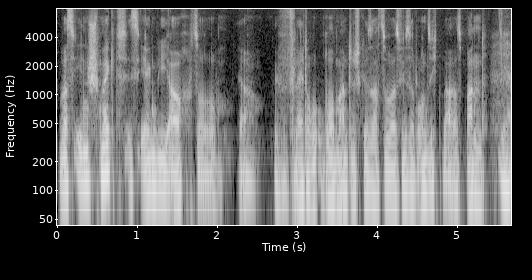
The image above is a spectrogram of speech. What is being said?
was ihnen schmeckt, ist irgendwie auch so, ja, vielleicht romantisch gesagt, sowas wie so ein unsichtbares Band. Ja.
